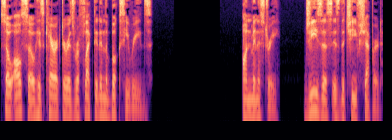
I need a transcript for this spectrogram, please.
so also his character is reflected in the books he reads. On ministry, Jesus is the chief shepherd.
